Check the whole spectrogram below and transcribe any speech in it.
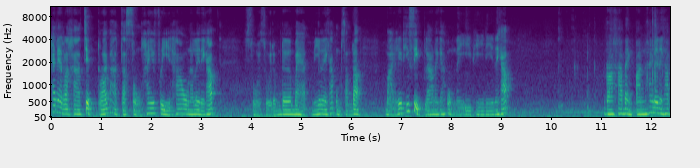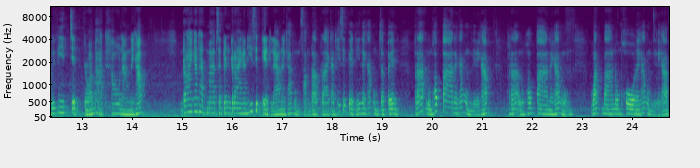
ให้ในราคา 700 บาทจัดส่งให้ฟรีเท่านั้นเลยนะครับ สวยๆเดิมๆแบบนี้เลยครับ ผมสำหรับหมายเลขที่ 10 แล้วนะครับ ผมใน EP นี้นะครับราคาแบ่งปันให้เลยนะครับพี่ๆ700 บาทเท่านั้นนะครับ รายการถัดมาจะเป็นรายการที่ 11 แล้วนะครับ ผมสำหรับรายการที่ 11 นี้นะครับ ผมจะเป็นพระหลวงพ่อปานะครับผมนี่นะครับ พระหลวงพ่อปานนะครับผมวัดบางนมโพนะครับผมนี่นะครับ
